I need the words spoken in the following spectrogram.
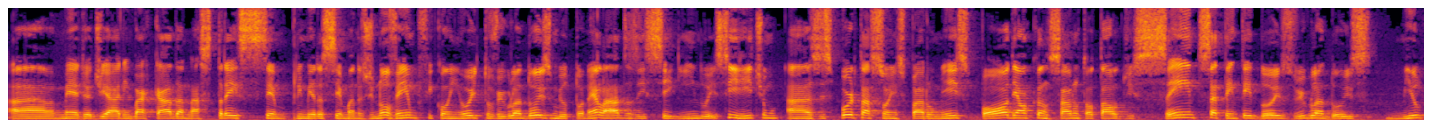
A média diária embarcada nas três se primeiras semanas de novembro ficou em 8,2 mil toneladas e seguindo esse ritmo, as exportações para o mês podem alcançar um total de 172,2 mil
